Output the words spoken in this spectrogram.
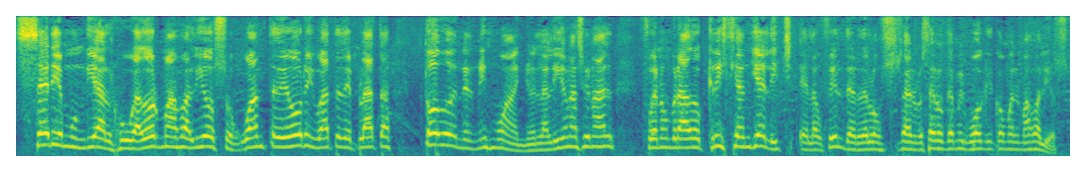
Serie Mundial, jugador más valioso, guante de oro y bate de plata. Todo en el mismo año. En la Liga Nacional fue nombrado Christian Yelich, el outfielder de los cerveceros de Milwaukee, como el más valioso.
